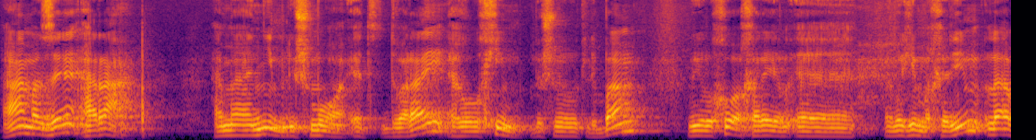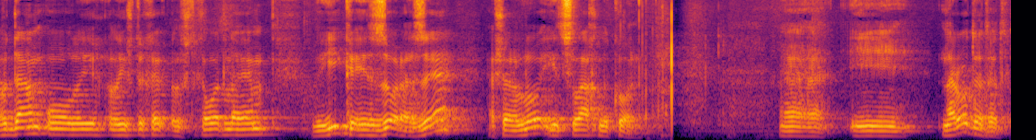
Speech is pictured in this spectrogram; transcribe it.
Амазе ара. Аманим лишмо эт дворай, аголхим беширут либам, вилху ахарей элогим ахарим, лавдам у лиштахавот лаем, вика из зора зе, ашарло и цлах леколь. И народ этот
